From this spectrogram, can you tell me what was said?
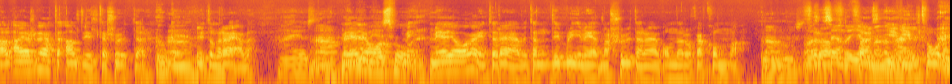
All, jag äter allt vilt jag skjuter. Okej. Utom räv. Nej, just det. Ja. Men jag, den jag, men, men jag jagar inte räv utan det blir mer att man skjuter en räv om den råkar komma. Ja. Och För så sen då gör för man de i här viltvården.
